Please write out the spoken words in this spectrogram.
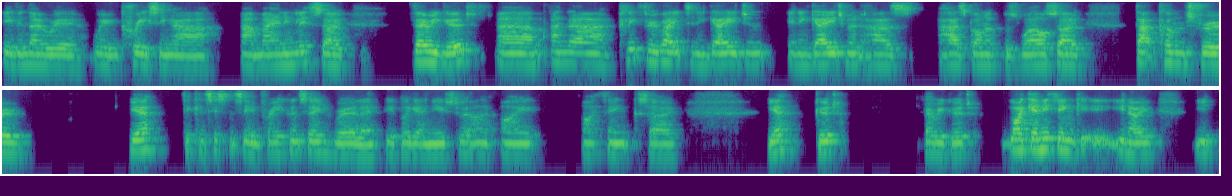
even though we're we're increasing our our mailing list. So very good. Um, and our click-through rates and engagement in engagement has has gone up as well. So that comes through, yeah, the consistency and frequency. Really, people are getting used to it. I, I, I think so. Yeah, good, very good. Like anything, you know, you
